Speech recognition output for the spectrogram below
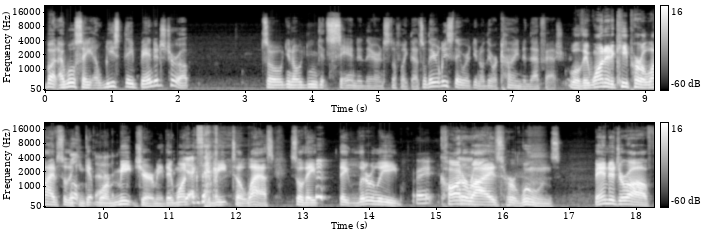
But I will say, at least they bandaged her up, so you know you can get sand in there and stuff like that. So they at least they were, you know, they were kind in that fashion. Well, they wanted to keep her alive so they Well, can get more meat, Jeremy. They want Yeah, exactly. the meat to last, so they they literally right. cauterize her wounds, bandage her off,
